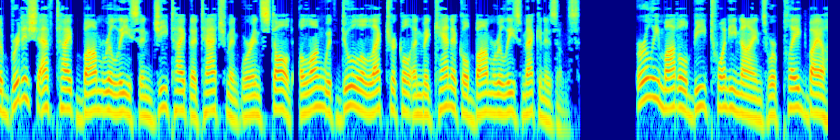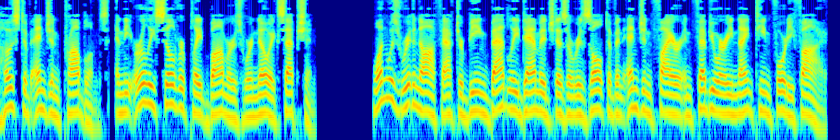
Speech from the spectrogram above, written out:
The British F-type bomb release and G-type attachment were installed, along with dual electrical and mechanical bomb release mechanisms. Early model B-29s were plagued by a host of engine problems, and the early Silverplate bombers were no exception. One was written off after being badly damaged as a result of an engine fire in February 1945.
